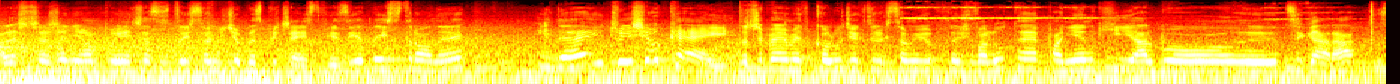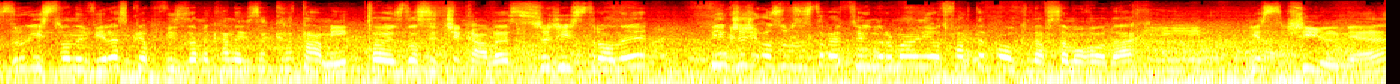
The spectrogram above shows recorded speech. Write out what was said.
Ale szczerze nie mam pojęcia, co tutaj sądzić o bezpieczeństwie. Z jednej strony idę i czuję się okej. Zaczepiają mnie tylko ludzie, którzy chcą mi wypchnąć walutę, panienki albo y, cygara. Z drugiej strony wiele sklepów jest zamykanych za kratami. To jest dosyć ciekawe. Z trzeciej strony większość osób zostawia tutaj normalnie otwarte okna w samochodach i jest chill, nie?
